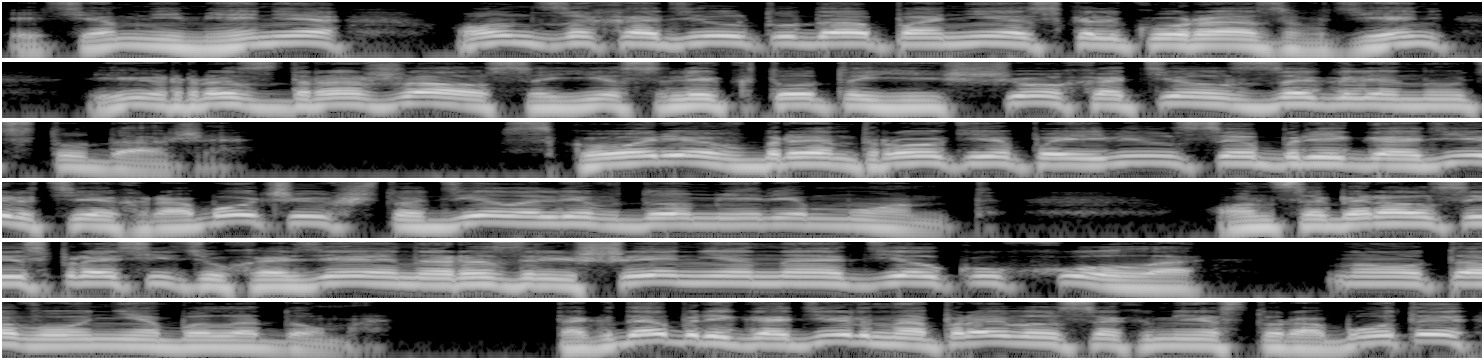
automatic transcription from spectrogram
И тем не менее он заходил туда по нескольку раз в день и раздражался, если кто-то еще хотел заглянуть туда же. Вскоре в Брент-Роке появился бригадир тех рабочих, что делали в доме ремонт. Он собирался и спросить у хозяина разрешения на отделку холла, но того не было дома. Тогда бригадир направился к месту работы,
